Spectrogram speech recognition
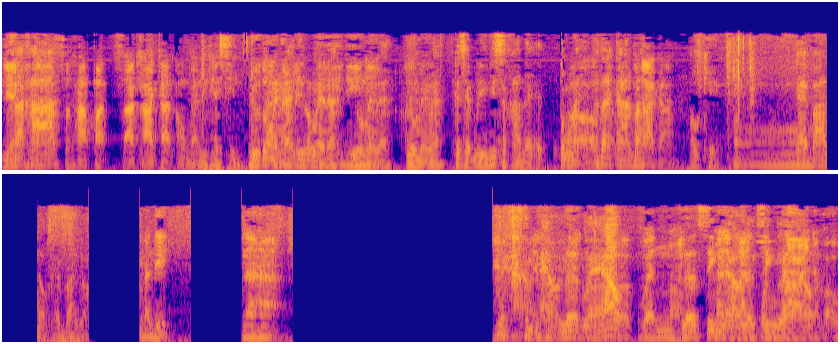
เรียนสาขา สถาปัตย์สาขาการออกแบบนิเทศศิลป์ อยู่ตรงไหนนะอยู่ตรงไหนนะอยู่ตรงไหนนะอยู่ตรงไหนนะเกษมบัณฑิตที่สาขาไหนตรงไหนพัฒนาการปะพัฒนาการ โอเคอ๋อใกล้บ้านเราใกล้บ้านเราบัณฑิตนะฮะไม่ทำแล้วเลิกแล้ว เลิกแว้นหน่อยเลิกซิ่งแล้วไม่เลิกซิ่งแล้วคนตายนะก็เอา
